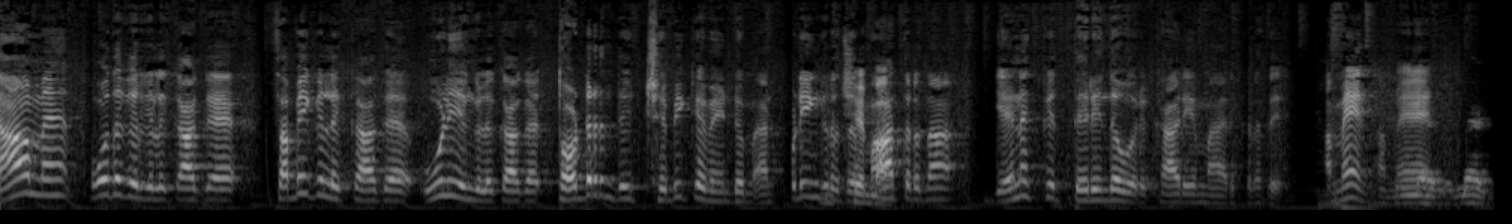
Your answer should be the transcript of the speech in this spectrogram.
நாம போதகர்களுக்காக சபைகளுக்காக ஊழியங்களுக்காக தொடர்ந்து செபிக்க வேண்டும் அப்படிங்கிறது. மாத்திரம் தான் எனக்கு தெரிந்த ஒரு காரியமா இருக்கிறது. அமேன் அமேன்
